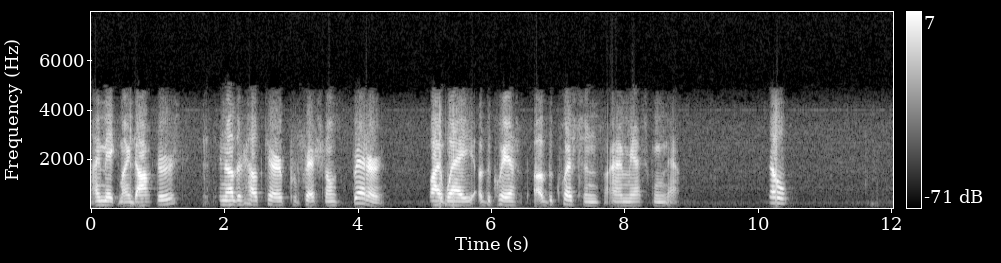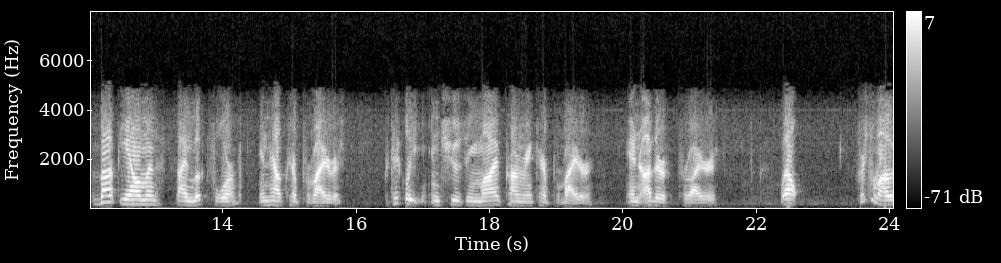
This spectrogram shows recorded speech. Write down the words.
I make my doctors and other healthcare professionals better by way of the quest of the questions I'm asking now. So, about the elements I look for in healthcare providers, particularly in choosing my primary care provider and other providers. Well, first of all,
